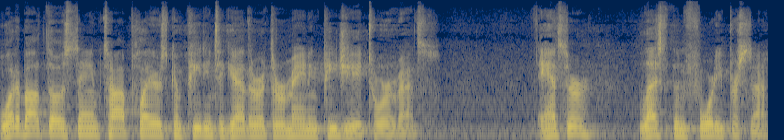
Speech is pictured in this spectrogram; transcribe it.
What about those same top players competing together at the remaining PGA Tour events? Answer less than 40%.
